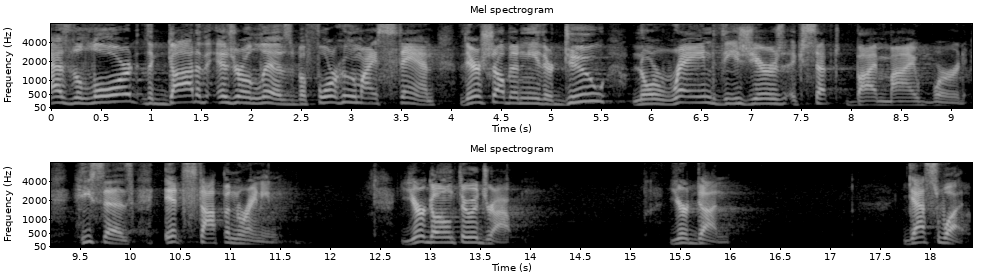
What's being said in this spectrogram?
As the Lord, the God of Israel, lives, before whom I stand, there shall be neither dew nor rain these years except by my word. He says, It's stopping raining. You're going through a drought. You're done. Guess what?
